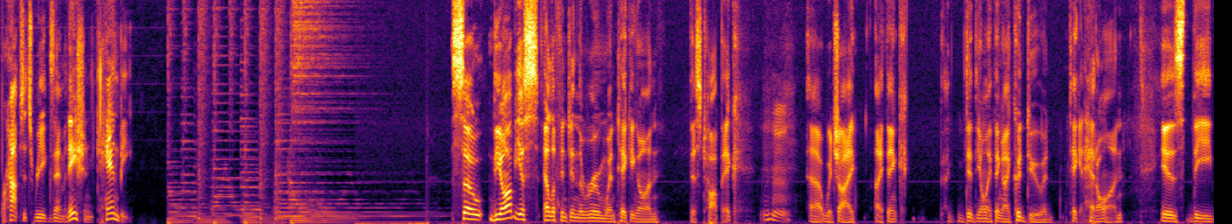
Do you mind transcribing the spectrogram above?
perhaps its re-examination can be. So the obvious elephant in the room when taking on this topic, mm-hmm. uh, which I, I think I did the only thing I could do and take it head on, is the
